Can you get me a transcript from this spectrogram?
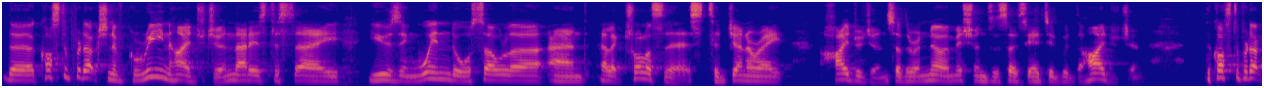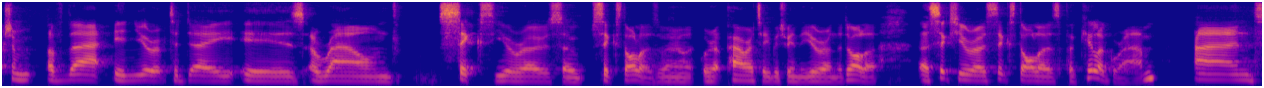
the cost of production of green hydrogen, that is to say, using wind or solar and electrolysis to generate hydrogen, so there are no emissions associated with the hydrogen. The cost of production of that in Europe today is around six euros, so six dollars. We're, we're, at parity between the euro and the dollar. Uh, six euros, six dollars per kilogram, and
